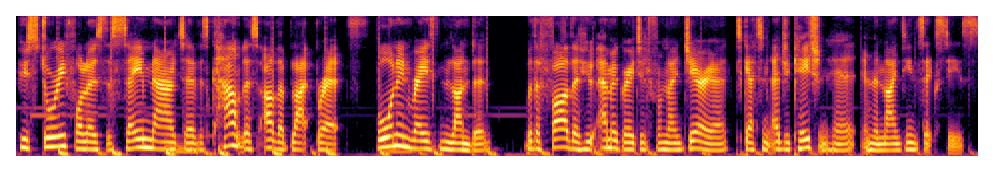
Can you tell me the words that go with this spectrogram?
whose story follows the same narrative as countless other black Brits, born and raised in London, with a father who emigrated from Nigeria to get an education here in the 1960s.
